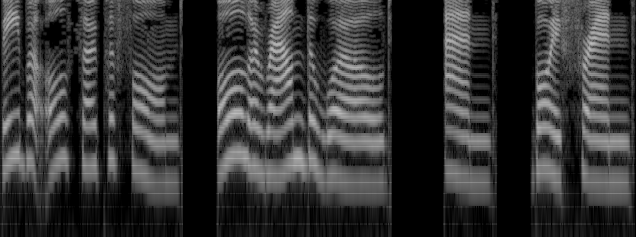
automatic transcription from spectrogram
Bieber also performed "'All Around the World' and "'Boyfriend'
